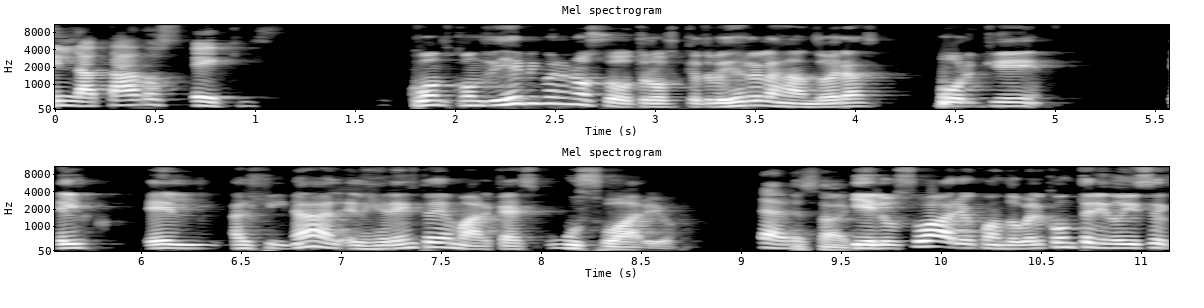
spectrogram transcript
Enlatados X. Cuando, cuando dije vengan a nosotros, que te lo dije relajando, era porque el, el, al final el gerente de marca es un usuario. Claro. Exacto. Y el usuario, cuando ve el contenido, dice,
